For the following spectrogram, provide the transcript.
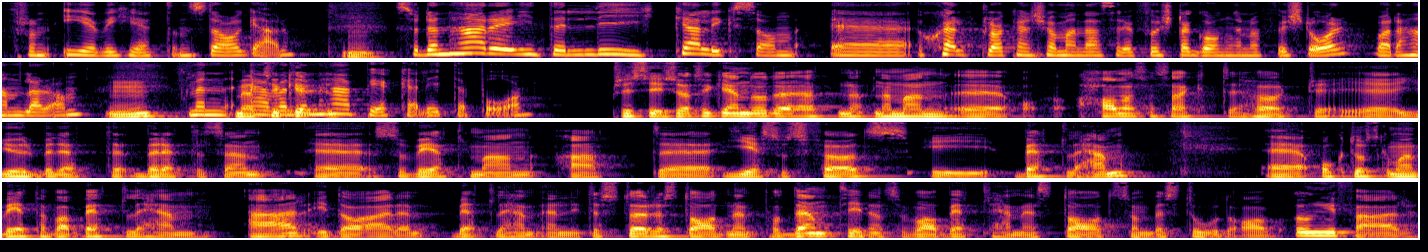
från evighetens dagar. Mm. Så den här är inte lika liksom, eh, självklart kanske om man läser det första gången och förstår vad det handlar om. Mm. Men, Men även tycker, den här pekar lite på. Precis, jag tycker ändå att när man eh, har man som sagt hört eh, djurberättelsen eh, så vet man att eh, Jesus föds i Betlehem. Eh, och då ska man veta vad Betlehem är. Idag är Betlehem en lite större stad, men på den tiden så var Betlehem en stad som bestod av ungefär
